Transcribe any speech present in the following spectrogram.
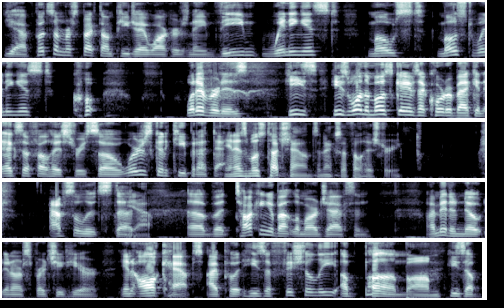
Yeah, put some respect on PJ Walker's name. The winningest, most most winningest, whatever it is. He's he's won the most games at quarterback in XFL history. So we're just gonna keep it at that. And has most touchdowns in XFL history. Absolute stud. Yeah. Uh, but talking about Lamar Jackson, I made a note in our spreadsheet here. In all caps, I put he's officially a bum. Bum. He's a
